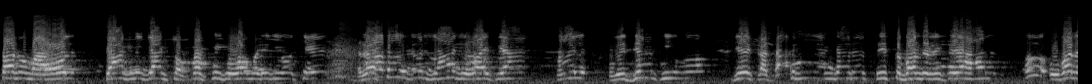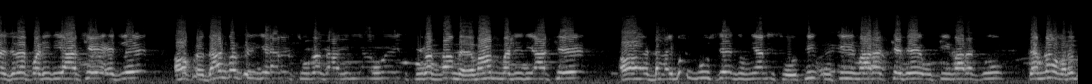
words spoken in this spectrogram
ત્યારે માહોલ ક્યાંક ને ક્યાંક ચોક્કસથી જોવા મળી રહ્યો છે. રસ્તા ઉપર જ્યાં જોવાય ત્યાં હાલ વિદ્યાર્થીઓ જે કતારની અંદર શિસ્તબંધ રીતે હાલ ઊભા નજરે પડી રહ્યા છે. એટલે પ્રધાનમંત્રી જયારે સુરત આવી રહ્યા હોય, સુરતના મહેમાન બની રહ્યા છે. ડાયમંડ બુશ જે દુનિયાની સૌથી ઊંચી ઇમારત છે તે ઊંચી ઇમારતનું તેમના વરદ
